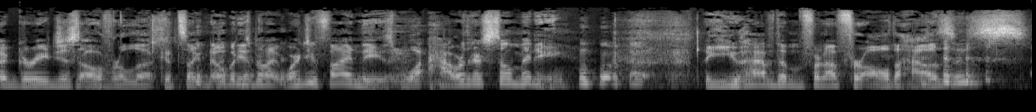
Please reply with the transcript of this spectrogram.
egregious overlook. It's like nobody's been like, "Where'd you find these? Wh- How are there so many? like you have them for enough for all the houses."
